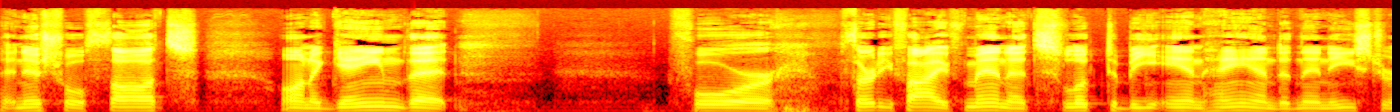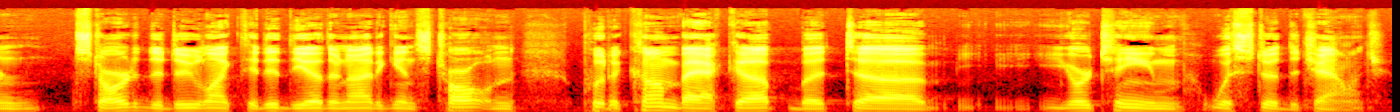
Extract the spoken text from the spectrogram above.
initial thoughts on a game that for 35 minutes looked to be in hand, and then Eastern started to do like they did the other night against Tarleton, put a comeback up, but uh, your team withstood the challenge.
